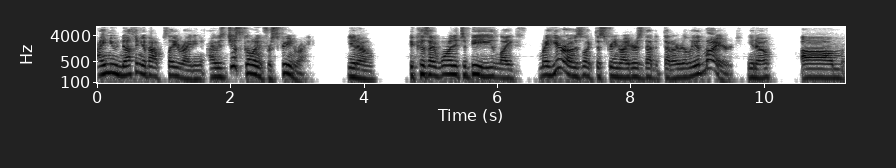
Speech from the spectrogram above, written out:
I knew nothing about playwriting. I was just going for screenwriting, you know, because I wanted to be like my heroes, like the screenwriters that that I really admired, you know. Um,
